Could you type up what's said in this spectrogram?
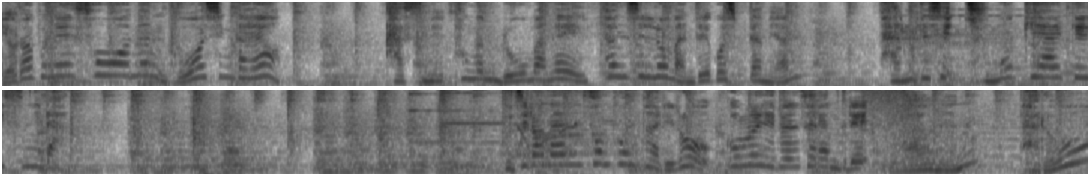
여러분의 소원은 무엇인가요? 가슴에 품은 로망을 현실로 만들고 싶다면 반드시 주목해야 할 게 있습니다. 부지런한 손품팔이로 꿈을 이룬 사람들의 노하우는 바로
